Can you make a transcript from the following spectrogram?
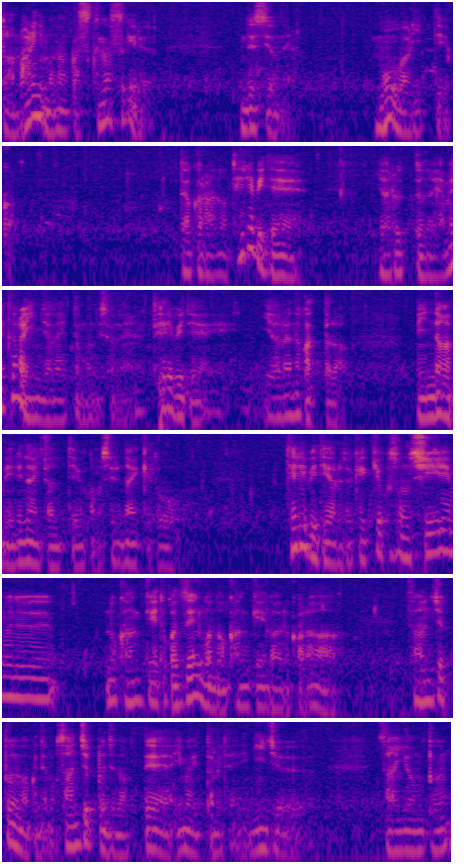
とあまりにもなんか少なすぎるんですよね。もう終わりっていうか。だからあのテレビでやるっていうのはやめたらいいんじゃないって思うんですよね。テレビでやらなかったらみんなが見れないじゃんっていうかもしれないけどテレビでやると結局その CM の関係とか前後の関係があるから30分枠でも30分じゃなくて今言ったみたいに234分っ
